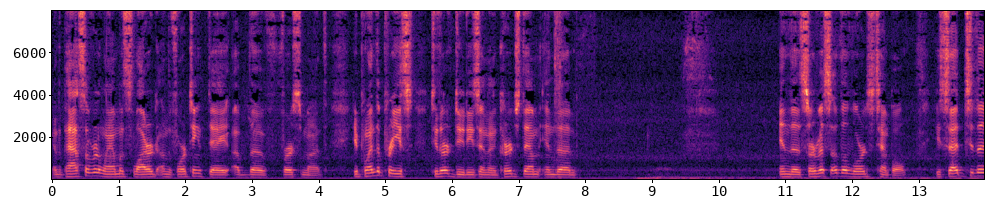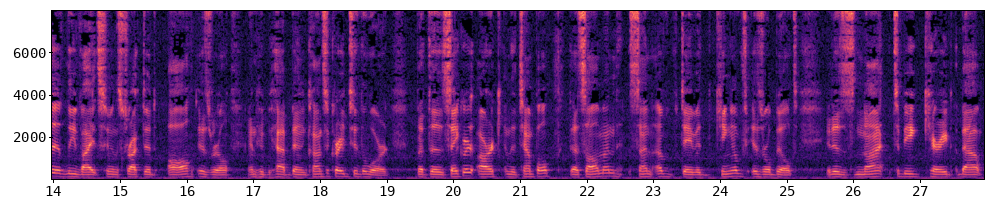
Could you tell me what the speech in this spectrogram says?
and the Passover lamb was slaughtered on the fourteenth day of the first month. He appointed the priests to their duties and encouraged them in the in the service of the Lord's temple. He said to the Levites who instructed all Israel and who had been consecrated to the Lord, But the sacred ark in the temple that Solomon, son of David, king of Israel, built, it is not to be carried about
